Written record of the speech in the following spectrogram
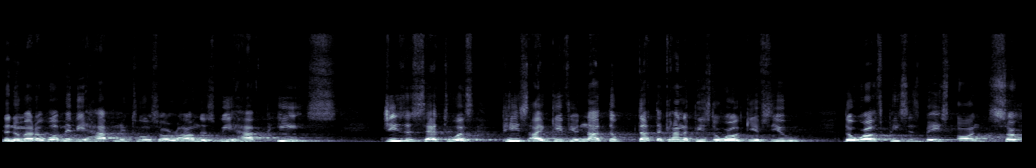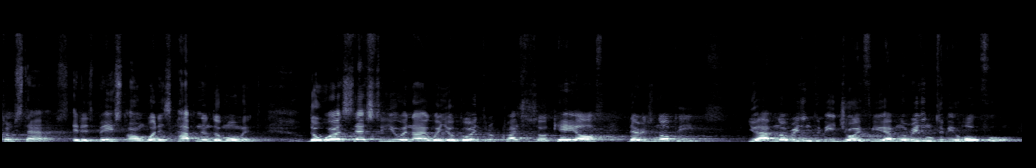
that no matter what may be happening to us or around us, we have peace. Jesus said to us, Peace I give you, not the, not the kind of peace the world gives you. The world's peace is based on circumstance, it is based on what is happening in the moment. The word says to you and I, when you're going through crisis or chaos, there is no peace. You have no reason to be joyful, you have no reason to be hopeful.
